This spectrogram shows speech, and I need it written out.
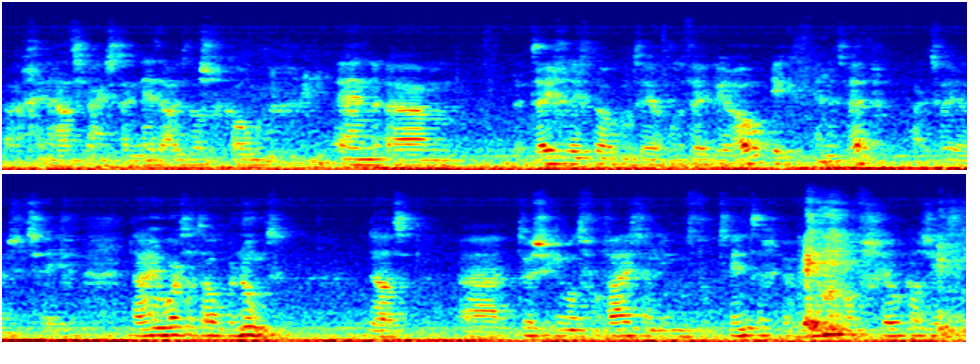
eh, Generatie Einstein net uit was gekomen. En ehm het tegenlichtdocumentaire van de VPRO, Ik en het Web, uit 2007, daarin wordt het ook benoemd. Dat eh, tussen iemand van 15 en iemand van 20 een wereld van verschil kan zitten.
